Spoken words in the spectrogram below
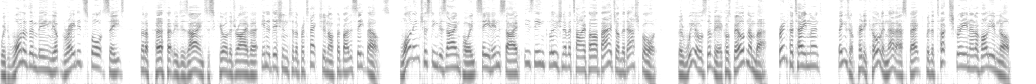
with one of them being the upgraded sports seats that are perfectly designed to secure the driver in addition to the protection offered by the seatbelts. One interesting design point seen inside is the inclusion of a Type R badge on the dashboard that wields the vehicle's build number. For infotainment, things were pretty cool in that aspect with a touchscreen and a volume knob,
